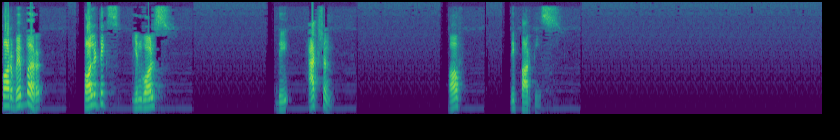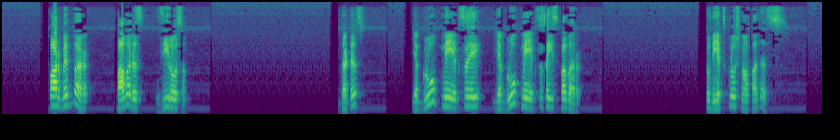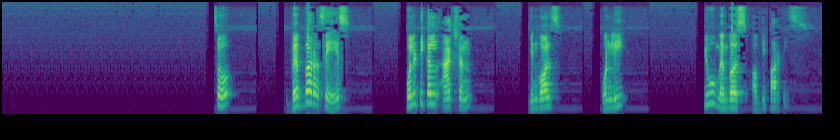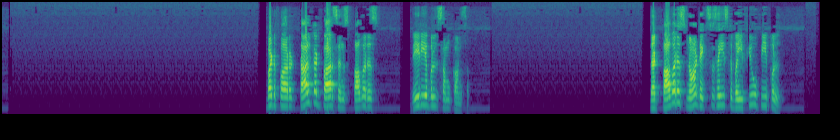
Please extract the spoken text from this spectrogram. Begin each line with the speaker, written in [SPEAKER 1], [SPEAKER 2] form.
[SPEAKER 1] For Weber, politics involves the action of the parties. For Weber, power is zero sum. That is, a group may exercise, a group may exercise power to the exclusion of others. So, Weber says political action involves only few members of the parties. But for Talcott Parsons, power is variable sum concept. That power is not exercised by few people.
